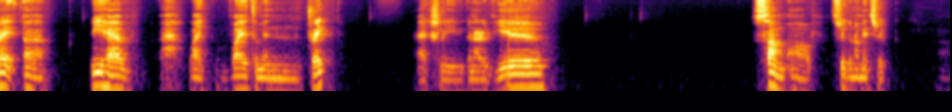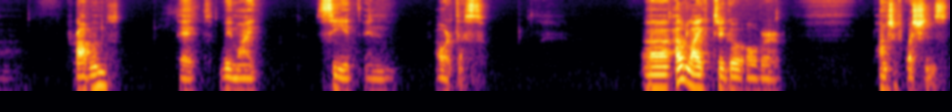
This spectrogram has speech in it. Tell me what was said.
right, uh, we have like vitamin trick. Actually, we're gonna review some of trigonometric uh, problems that we might see it in our test. Uh, I would like to go over a bunch of questions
